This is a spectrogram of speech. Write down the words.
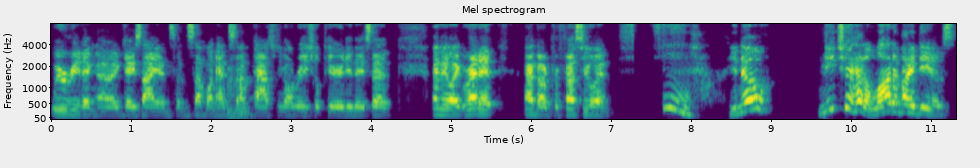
we were reading uh, gay science and someone had some passage about racial purity. They said, and they like read it, and our professor went, "Phew, you know, Nietzsche had a lot of ideas,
